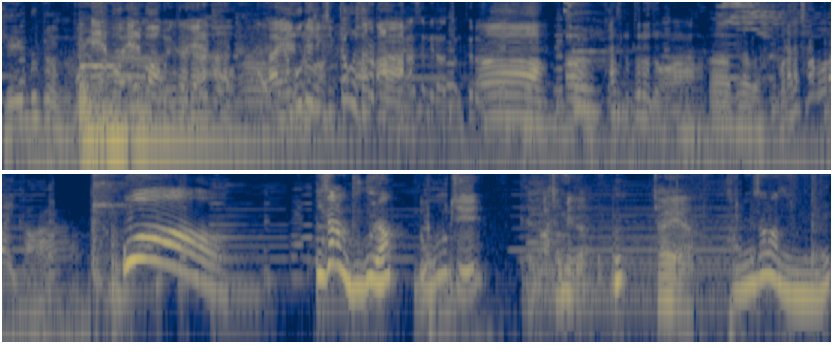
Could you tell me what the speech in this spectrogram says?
개 불편하다. 엘보, 엘보 하고 있잖아, 엘보. 아, 이거 무게중심 쪽으로 쌌구나. 가슴이라도 좀 들어. 아, 가슴 좀 들어줘. 아, 아 편하다 보라다 차고라니까. 우와! 이 사람 누구야? 누구지? 아, 접니다. 저예요. 다른 사람이 있는데?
